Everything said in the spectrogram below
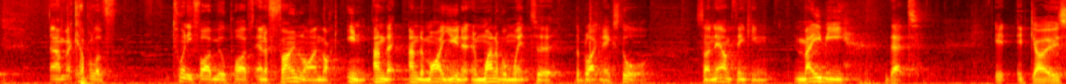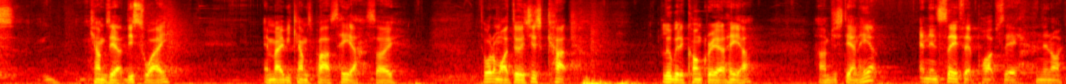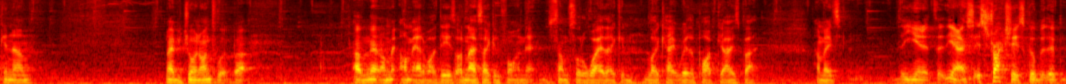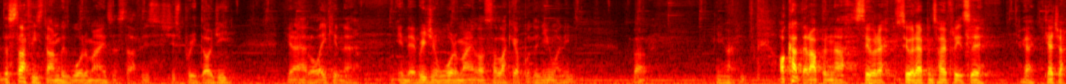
um, a couple of 25 mil pipes and a phone line like in under under my unit, and one of them went to the bloke next door. So now I'm thinking maybe that it it goes comes out this way and maybe comes past here. So, so what I might do is just cut a little bit of concrete out here, um, just down here, and then see if that pipe's there, and then I can um, maybe join onto it. But other than that, I'm, I'm out of ideas. I don't know if they can find that some sort of way they can locate where the pipe goes. But I mean, the unit, you know, it's, it's structurally it's good, but the, the stuff he's done with water mains and stuff is just pretty dodgy you know, had a leak in the in the original water main. I was so lucky I put the new one in. But anyway, I'll cut that up and uh, see what see what happens. Hopefully it's there. Okay, catch ya.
